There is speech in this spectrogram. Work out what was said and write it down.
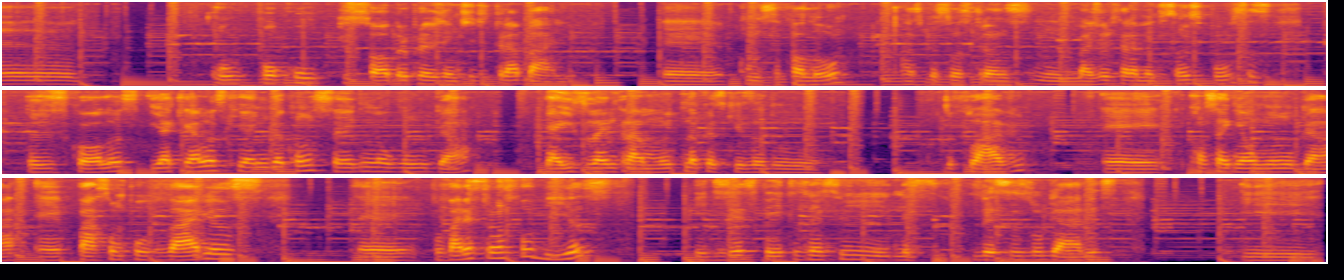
é, o pouco que sobra pra gente de trabalho. É, como você falou, as pessoas trans majoritariamente são expulsas das escolas e aquelas que ainda conseguem em algum lugar, e aí isso vai entrar muito na pesquisa do, do Flávio, é, conseguem em algum lugar, é, passam por várias, é, por várias transfobias e desrespeitos nesse, nesse, nesses lugares e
